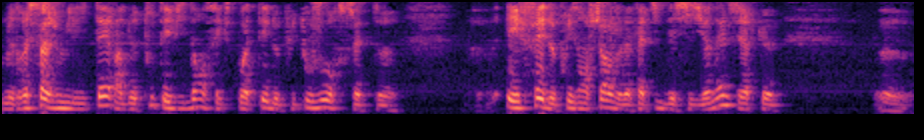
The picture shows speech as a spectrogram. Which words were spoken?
le dressage militaire a de toute évidence exploité depuis toujours cet euh, effet de prise en charge de la fatigue décisionnelle, c'est-à-dire que euh,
